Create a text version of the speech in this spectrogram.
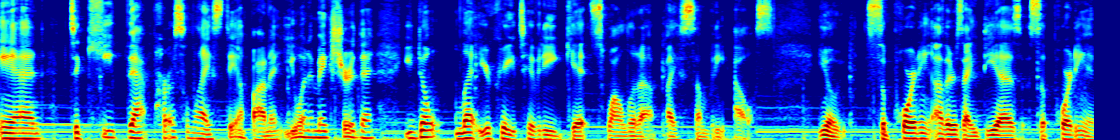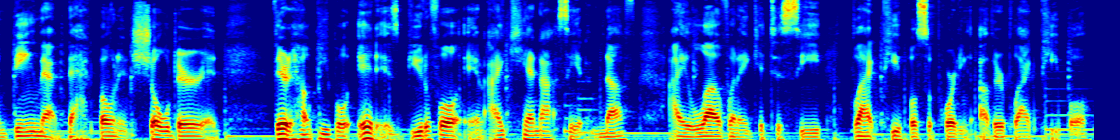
And to keep that personalized stamp on it, you want to make sure that you don't let your creativity get swallowed up by somebody else. You know, supporting others' ideas, supporting and being that backbone and shoulder and there to help people, it is beautiful. And I cannot say it enough. I love when I get to see black people supporting other black people.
